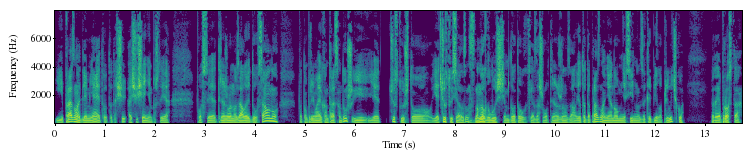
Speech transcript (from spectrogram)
И праздновать для меня это вот это ощущение, потому что я после тренажерного зала иду в сауну, потом принимаю контрастный душ, и я чувствую, что я чувствую себя намного лучше, чем до того, как я зашел в тренажерный зал. И вот это празднование, оно у меня сильно закрепило привычку, когда я просто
